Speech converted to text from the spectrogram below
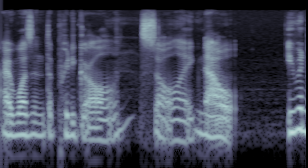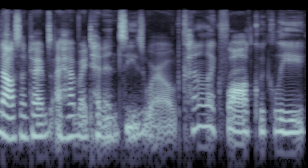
I wasn't the pretty girl. So like now even now sometimes I have my tendencies where I would kind of like fall quickly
